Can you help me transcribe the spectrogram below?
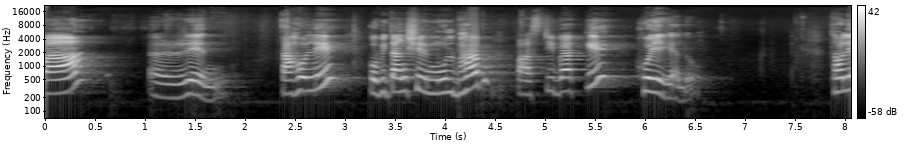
পারেন। তাহলে কবিতাংশের মূল ভাব পাঁচটি বাক্যে হয়ে গেল। তাহলে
